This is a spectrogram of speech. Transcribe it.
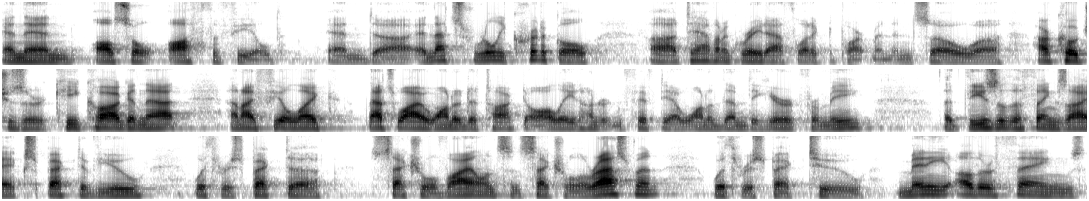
and then also off the field. And, uh, and that's really critical uh, to having a great athletic department. And so uh, our coaches are a key cog in that. And I feel like that's why I wanted to talk to all 850. I wanted them to hear it from me that these are the things I expect of you with respect to sexual violence and sexual harassment, with respect to many other things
